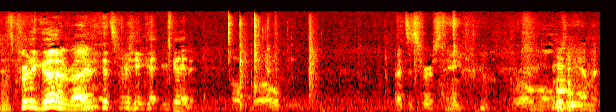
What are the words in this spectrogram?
That's pretty good, right? it's pretty good. good. Oh, bro. That's his first name. Bro Holmes Hammett.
